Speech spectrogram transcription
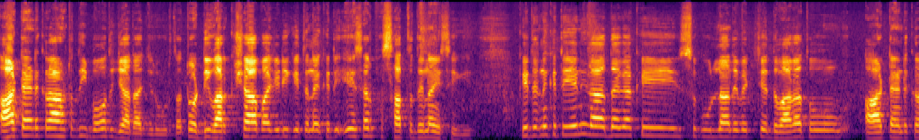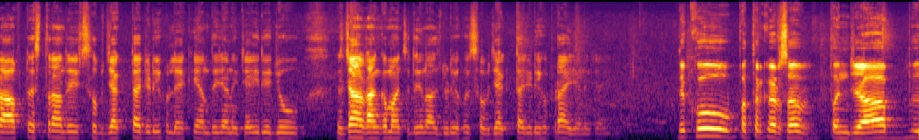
ਆਰਟ ਐਂਡ ਕਰਾਫਟ ਦੀ ਬਹੁਤ ਜ਼ਿਆਦਾ ਜ਼ਰੂਰਤ ਆ। ਤੁਹਾਡੀ ਵਰਕਸ਼ਾਪ ਆ ਜਿਹੜੀ ਕਿਤੇ ਨਾ ਕਿਤੇ ਇਹ ਸਿਰਫ 7 ਦਿਨਾਂ ਹੀ ਸੀਗੀ। ਕਿਤੇ ਨਾ ਕਿਤੇ ਇਹ ਨਹੀਂ ਲੱਗਦਾ ਹੈਗਾ ਕਿ ਸਕੂਲਾਂ ਦੇ ਵਿੱਚ ਦੁਬਾਰਾ ਤੋਂ ਆਰਟ ਐਂਡ ਕਰਾਫਟ ਇਸ ਤਰ੍ਹਾਂ ਦੇ ਸਬਜੈਕਟ ਆ ਜਿਹੜੀ ਉਹ ਲੈ ਕੇ ਆਂਦੇ ਜਾਣੇ ਚਾਹੀਦੇ ਜੋ ਜਾਂ ਰੰਗਮੰਚ ਦੇ ਨਾਲ ਜੁੜੇ ਹੋਏ ਸਬਜੈਕਟ ਆ ਜਿਹੜੇ ਉਹ ਪੜ੍ਹਾਏ ਜਾਣੇ ਚਾਹੀਦੇ। ਦੇਖੋ ਪੱਤਰਕਾਰ ਸਾਹਿਬ ਪੰਜਾਬ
